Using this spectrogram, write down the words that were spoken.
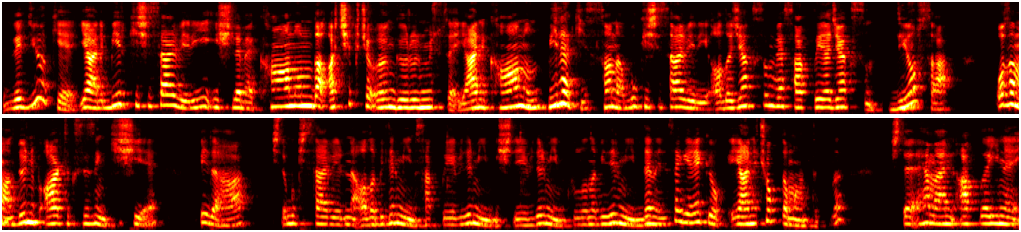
Ve diyor ki yani bir kişisel veriyi işleme kanunda açıkça öngörülmüşse yani kanun bilakis sana bu kişisel veriyi alacaksın ve saklayacaksın diyorsa o zaman dönüp artık sizin kişiye bir daha işte bu kişisel verini alabilir miyim, saklayabilir miyim, işleyebilir miyim, kullanabilir miyim demenize gerek yok. Yani çok da mantıklı. İşte hemen akla yine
